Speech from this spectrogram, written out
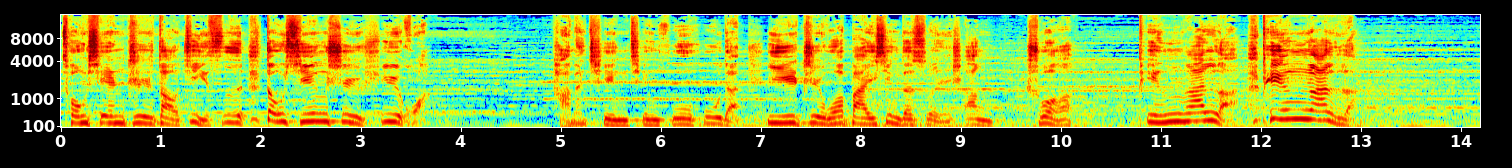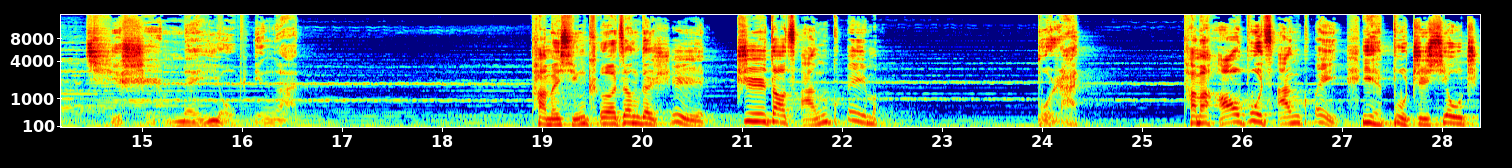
从先知到祭司都行事虚华。他们轻轻呼呼的医治我百姓的损伤，说平安了，平安了。其实没有平安。他们行可憎的事，知道惭愧吗？不然。他们毫不惭愧，也不知羞耻，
